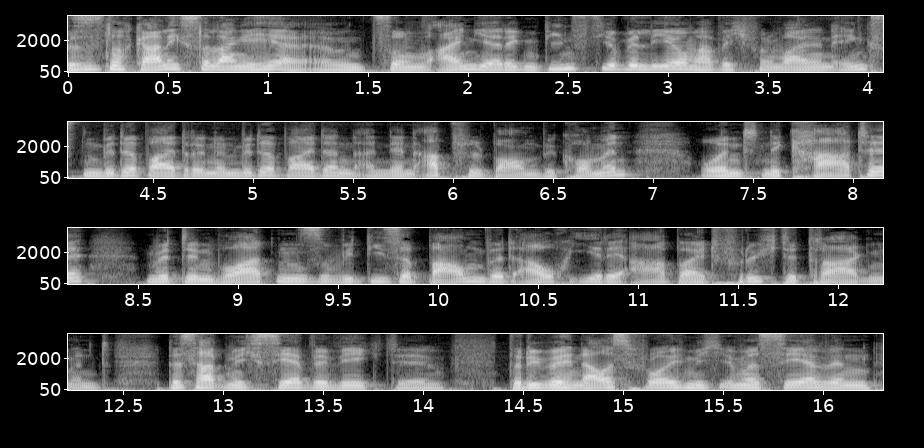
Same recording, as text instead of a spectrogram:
Das ist noch gar nicht so lange her. Und zum einjährigen Dienstjubiläum habe ich von meinen engsten Mitarbeiterinnen und Mitarbeitern einen Apfelbaum bekommen und eine Karte mit den Worten, so wie dieser Baum wird auch ihre Arbeit Früchte tragen. Und das hat mich sehr bewegt. Äh, darüber hinaus freue ich mich immer sehr, wenn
